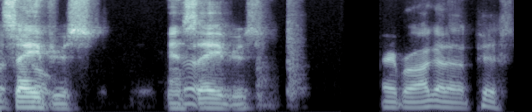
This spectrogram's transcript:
saviors and Yeah. saviors. Hey, bro, I gotta piss.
